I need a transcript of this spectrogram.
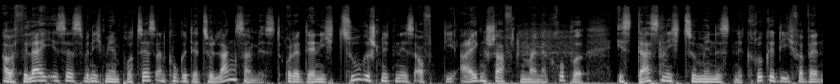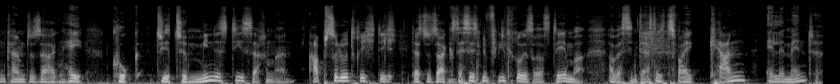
Aber vielleicht ist es, wenn ich mir einen Prozess angucke, der zu langsam ist oder der nicht zugeschnitten ist auf die Eigenschaften meiner Gruppe, ist das nicht zumindest eine Krücke, die ich verwenden kann, um zu sagen, hey, guck dir zumindest die Sachen an. Absolut richtig, dass du sagst, das ist ein viel größeres Thema. Aber sind das nicht zwei Kernelemente?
